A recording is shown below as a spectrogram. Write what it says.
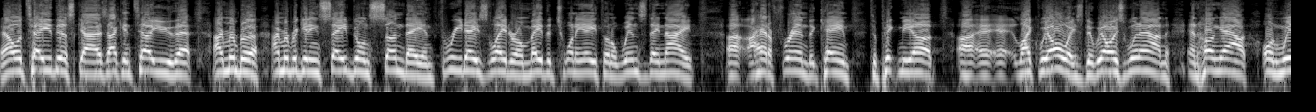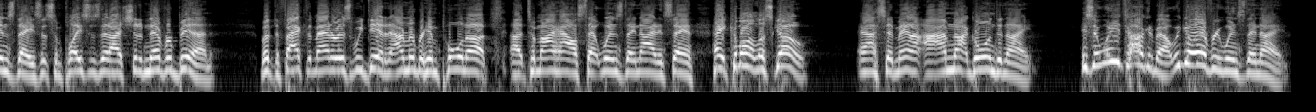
And I will tell you this, guys. I can tell you that I remember I remember getting saved on Sunday, and three days later, on May the 28th, on a Wednesday night, uh, I had a friend that came to pick me up, uh, like we always did. We always went out and, and hung out on Wednesdays at some places that I should have never been. But the fact of the matter is, we did. And I remember him pulling up uh, to my house that Wednesday night and saying, "Hey, come on, let's go." And I said, "Man, I, am not going tonight." He said, "What are you talking about? We go every Wednesday night."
